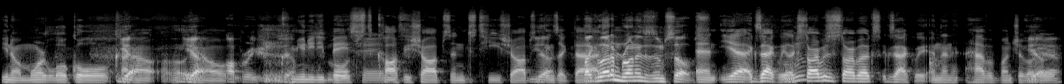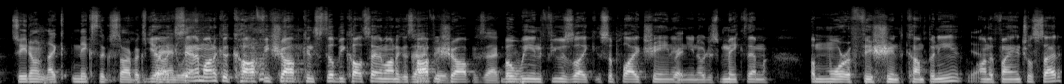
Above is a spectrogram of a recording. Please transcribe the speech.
you know, more local kind Yeah. of, you Yeah, know, operations, community based coffee shops and tea shops and Yeah. things like that. Like let them run as themselves. and yeah, exactly. Like Starbucks is Starbucks, exactly, and then have a bunch of Mm-hmm. Yeah. other. So you don't like mix the Starbucks yeah, like Santa. Monica Coffee Shop can still be called Santa Monica Exactly, Coffee Shop, exactly. but we infuse like supply chain Right. and you know just make them a more efficient company on the financial side,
